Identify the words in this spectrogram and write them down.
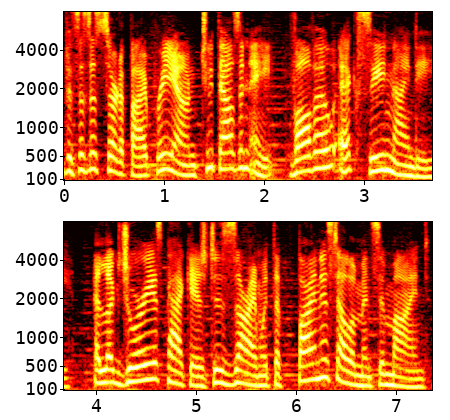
This is a certified pre-owned 2008 Volvo XC90, a luxurious package designed with the finest elements in mind.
